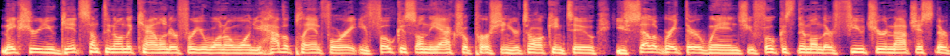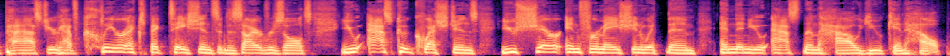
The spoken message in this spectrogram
make sure you get something on the calendar for your one on one. You have a plan for it. You focus on the actual person you're talking to. You celebrate their wins. You focus them on their future, not just their past. You have clear expectations and desired results. You ask good questions. You share information with them, and then you ask them how you can help.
